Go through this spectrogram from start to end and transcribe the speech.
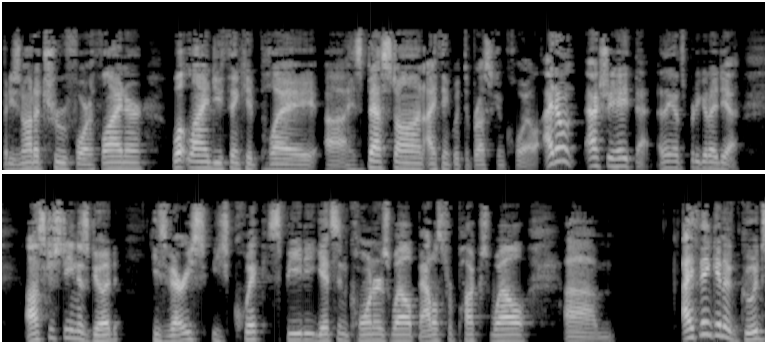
but he's not a true fourth liner. What line do you think he'd play, uh, his best on? I think with DeBrusk and Coyle. I don't actually hate that. I think that's a pretty good idea. Oskar Steen is good. He's very, he's quick, speedy, gets in corners well, battles for pucks well. Um, I think in a good,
